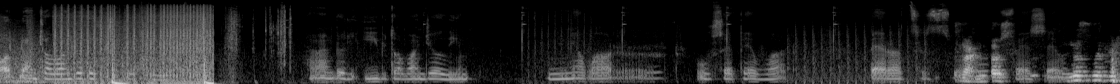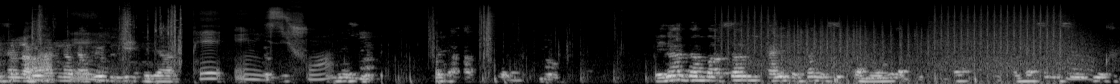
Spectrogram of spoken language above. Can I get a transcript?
Abi ben tabanca da çok kötüyüm. Hemen böyle iyi bir tabanca alayım. Ne var? USP var. Berat'ız var. FS var. P en iyisi şu an. E nereden baksan bir tane baksan ısık kamyonu yapıyor. Baksan ısık diyorsun.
